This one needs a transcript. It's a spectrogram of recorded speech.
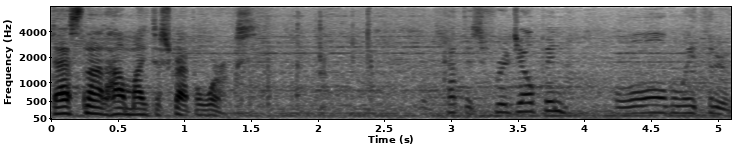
That's not how Mike the Scrapper works. Cut this fridge open all the way through.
